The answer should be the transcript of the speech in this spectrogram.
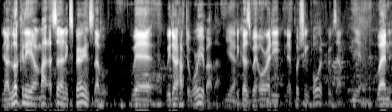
you know, luckily I'm at a certain experience level where we don't have to worry about that. Yeah. Because we're already, you know, pushing forward. For example. Yeah. When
